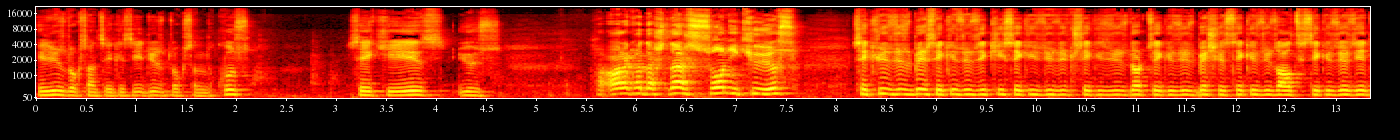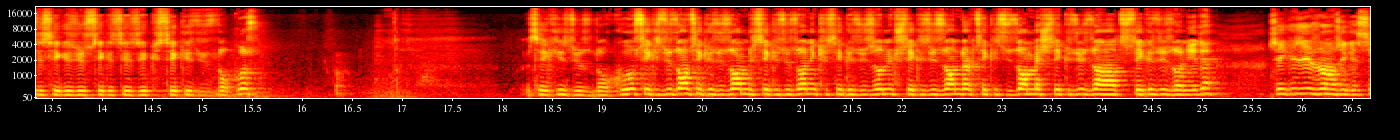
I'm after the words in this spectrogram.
798 799 800 Arkadaşlar son 200 801 802 803 804 805 806 807 808 809 809 810 811 812 813 814 815 816 817 818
